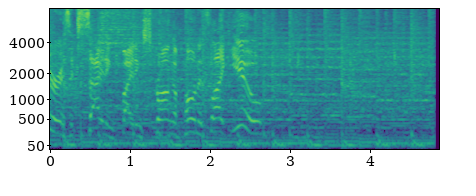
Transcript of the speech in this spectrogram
sure is exciting fighting strong opponents like you!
